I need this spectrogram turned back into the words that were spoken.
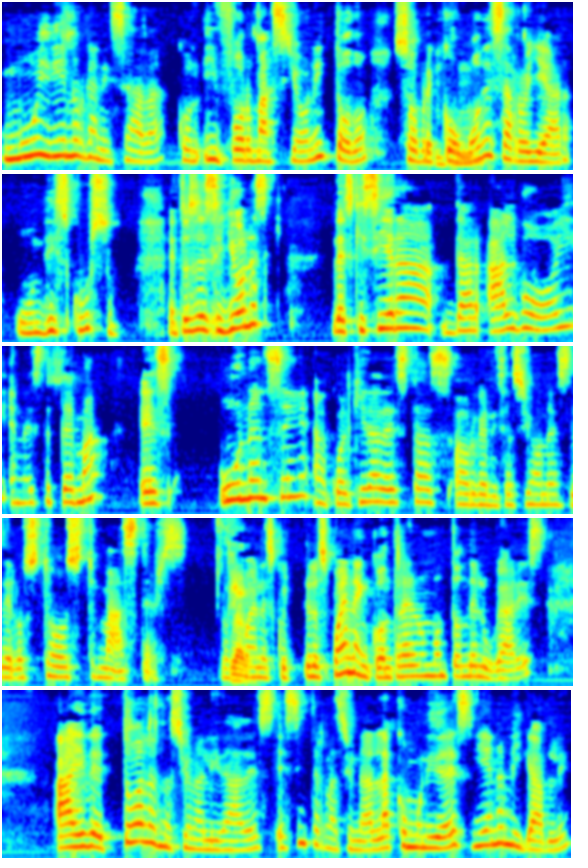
muy bien organizada con información y todo sobre cómo desarrollar un discurso. Entonces, si yo les, les quisiera dar algo hoy en este tema, es únanse a cualquiera de estas organizaciones de los Toastmasters. Los, pueden, los pueden encontrar en un montón de lugares. Hay de todas las nacionalidades, es internacional, la comunidad es bien amigable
